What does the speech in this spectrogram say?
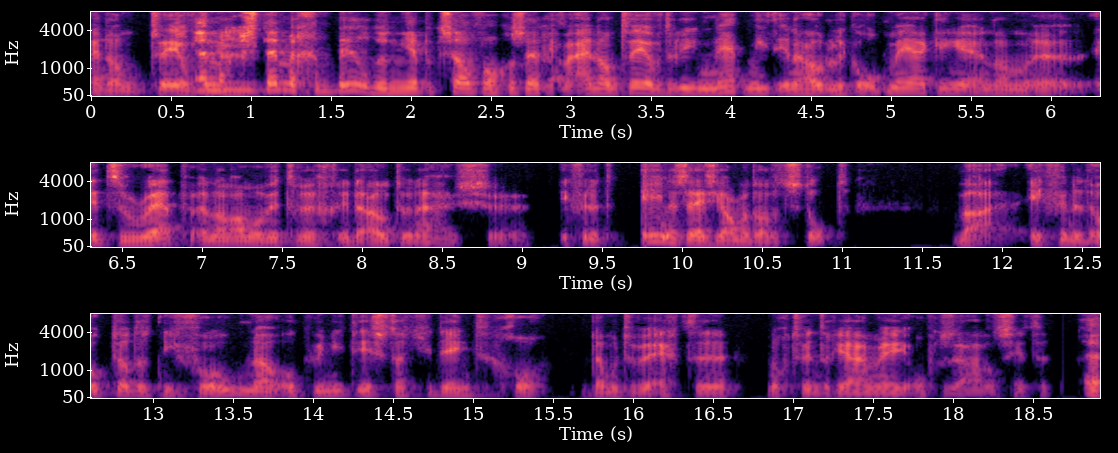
En dan twee of stemmige, drie... Stemmige beelden, je hebt het zelf al gezegd. Ja, maar en dan twee of drie net niet inhoudelijke opmerkingen. En dan uh, it's a rap. En dan allemaal weer terug in de auto naar huis. Uh, ik vind het enerzijds jammer dat het stopt. Maar ik vind het ook dat het niveau nou ook weer niet is dat je denkt... Goh, daar moeten we echt uh, nog twintig jaar mee opgezadeld zitten. Uh,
